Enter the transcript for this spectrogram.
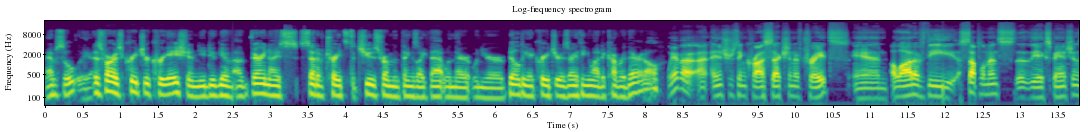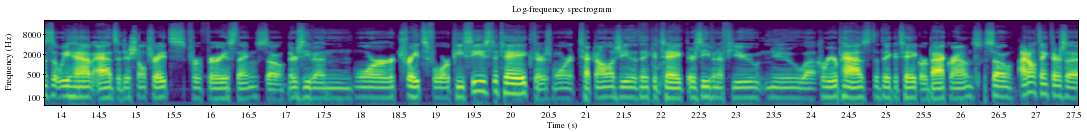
absolutely. As far as creature creation, you do give a very nice set of traits to choose from and things like that when they're when you're building a creature. Is there anything you wanted to cover there at all? We have a- an interesting cross section of traits, and a lot of the supplements, the, the expansions that we have, adds additional traits for various things. So there's even more traits for PCs to take. There's more technology that they could take. There's even a few new uh, career paths that they could take or backgrounds. So I don't think there's a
